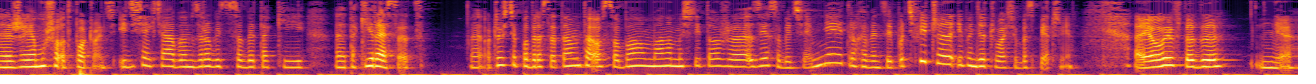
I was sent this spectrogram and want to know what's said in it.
e, że ja muszę odpocząć. I dzisiaj chciałabym zrobić sobie taki, e, taki reset. E, oczywiście pod resetem ta osoba ma na myśli to, że zje sobie dzisiaj mniej, trochę więcej poćwiczy i będzie czuła się bezpiecznie. A ja mówię wtedy, nie,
